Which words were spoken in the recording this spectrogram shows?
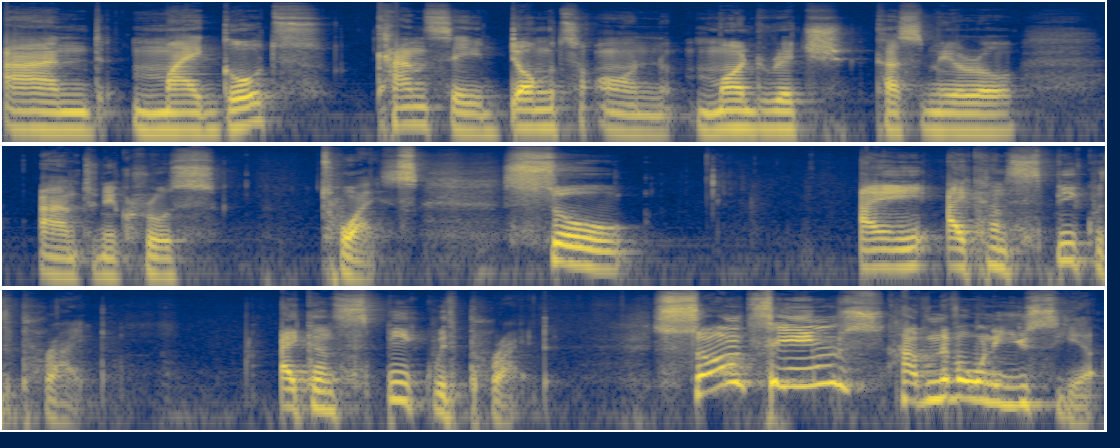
And my goat, Kanté dunked on Modric, Casemiro, Toni Kroos twice. So I, I can speak with pride. I can speak with pride. Some teams have never won a UCL.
